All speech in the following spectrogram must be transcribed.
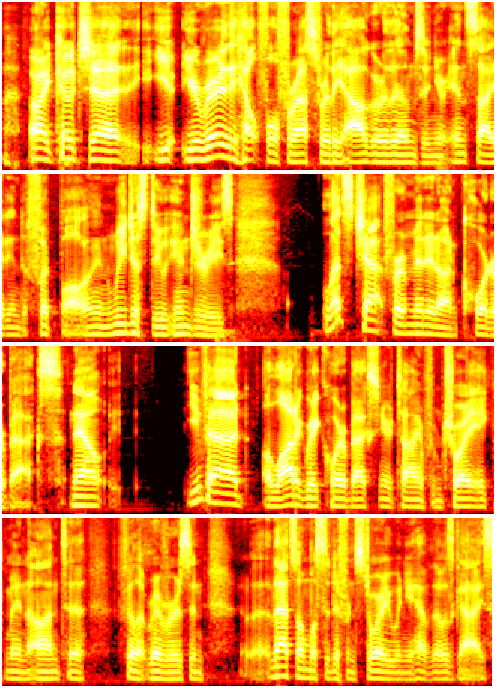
All right, Coach. Uh, you, you're really helpful for us for the algorithms and your insight into football, and we just do injuries. Let's chat for a minute on quarterbacks. Now, you've had a lot of great quarterbacks in your time, from Troy Aikman on to Philip Rivers, and uh, that's almost a different story when you have those guys.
